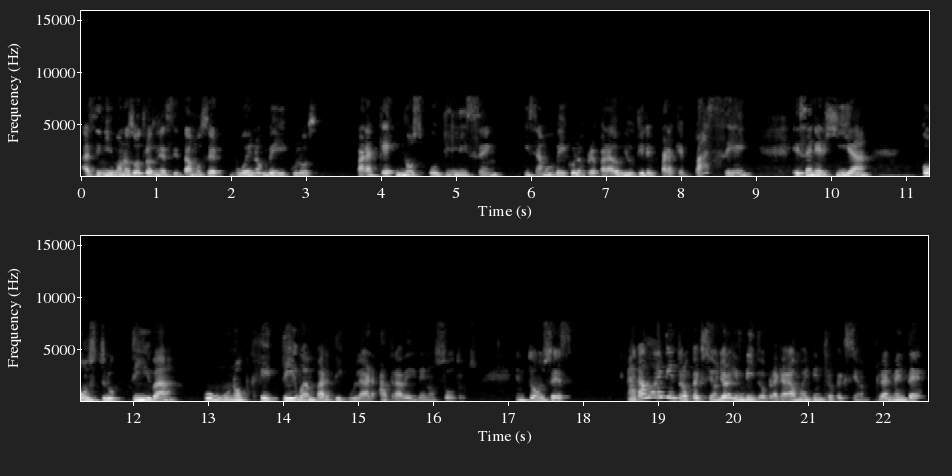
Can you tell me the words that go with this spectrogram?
Asimismo, nosotros necesitamos ser buenos vehículos para que nos utilicen y seamos vehículos preparados y útiles para que pase esa energía constructiva con un objetivo en particular a través de nosotros. Entonces, hagamos esta introspección. Yo los invito para que hagamos esta introspección. Realmente,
